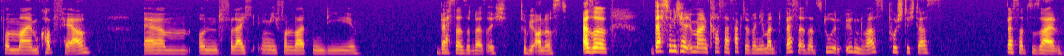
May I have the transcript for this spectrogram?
von meinem Kopf her. Ähm, und vielleicht irgendwie von Leuten, die besser sind als ich, to be honest. Also, das finde ich halt immer ein krasser Faktor. Wenn jemand besser ist als du in irgendwas, pusht dich das, besser zu sein.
